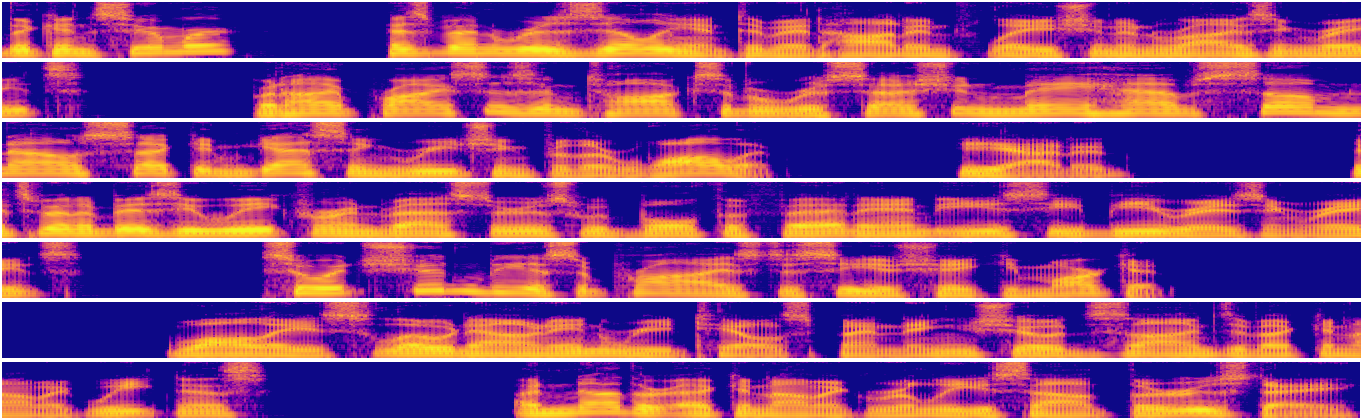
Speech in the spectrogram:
The consumer has been resilient amid hot inflation and rising rates, but high prices and talks of a recession may have some now second guessing reaching for their wallet. He added, It's been a busy week for investors with both the Fed and ECB raising rates, so it shouldn't be a surprise to see a shaky market. While a slowdown in retail spending showed signs of economic weakness, another economic release out Thursday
